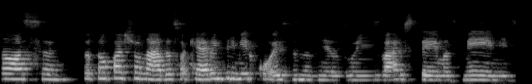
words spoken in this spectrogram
Nossa, tô tão apaixonada, só quero imprimir coisas nas minhas unhas, vários temas, memes.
